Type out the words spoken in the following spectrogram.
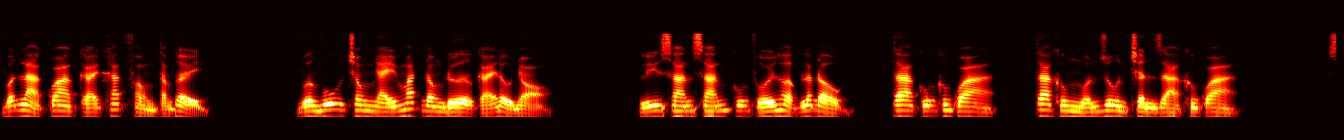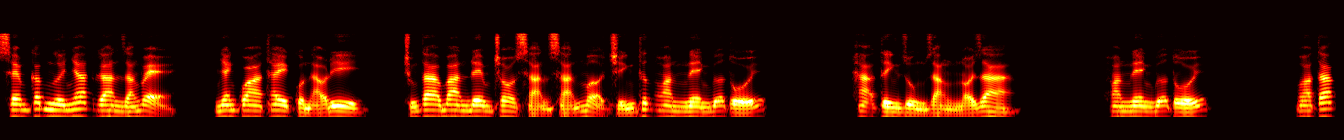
vẫn là qua cái khác phòng tắm tẩy. Vương Vũ trong nháy mắt đong đưa cái đầu nhỏ. Lý Sán Sán cũng phối hợp lắc đầu, ta cũng không qua, ta không muốn run chân ra không qua. Xem các ngươi nhát gan dáng vẻ, nhanh qua thay quần áo đi, chúng ta ban đêm cho Sán Sán mở chính thức hoan nghênh bữa tối. Hạ tình dùng rằng nói ra. Hoan nghênh bữa tối. Hoa tắc,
